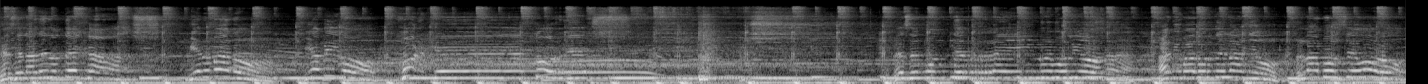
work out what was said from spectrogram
Desde Laredo, Texas, mi hermano, mi amigo Jorge Torres. Desde Monterrey, Nuevo León, animador del año, la voz de oro,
